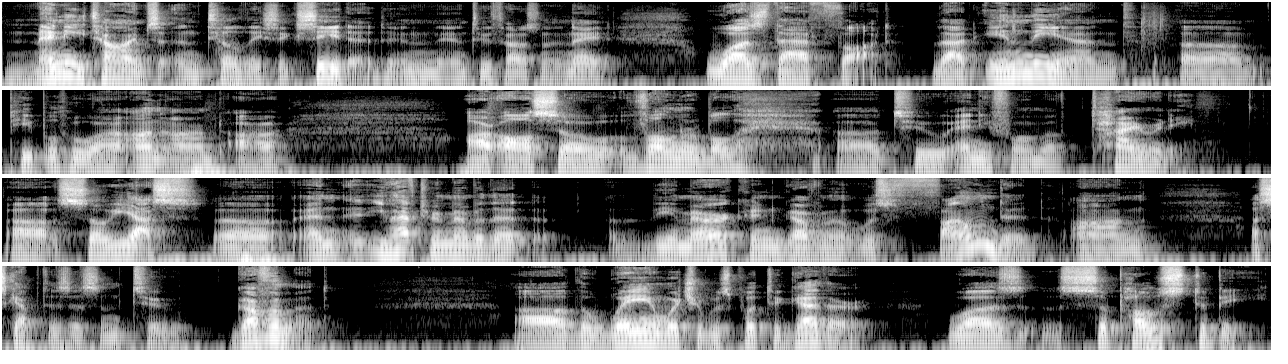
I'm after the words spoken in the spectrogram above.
many times until they succeeded in, in 2008 was that thought that in the end, uh, people who are unarmed are are also vulnerable uh, to any form of tyranny. Uh, so yes, uh, and you have to remember that the American government was founded on a skepticism to government. Uh, the way in which it was put together was supposed to be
